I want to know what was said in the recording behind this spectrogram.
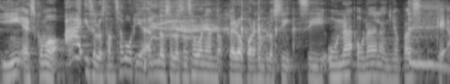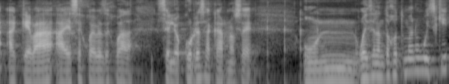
y es como, ay, y se lo están saboreando, se lo están saboreando. Pero, por ejemplo, si, si una, una de las ñopas que, a, que va a ese jueves de jugada se le ocurre sacar, no sé, un, güey, se le antojó tomar un whisky,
